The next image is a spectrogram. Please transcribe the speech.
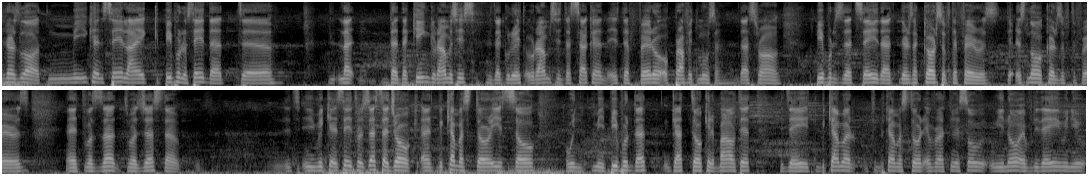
There's a lot. You can say like people who say that uh, like that the king Ramses the Great or Ramses the Second is the pharaoh of Prophet Musa. That's wrong. People that say that there's a curse of the pharaohs. There is no curse of the pharaohs. It was that it was just a. We can say it was just a joke and it became a story. So when people that got talking about it, they become a it become a story every so we know every day when you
